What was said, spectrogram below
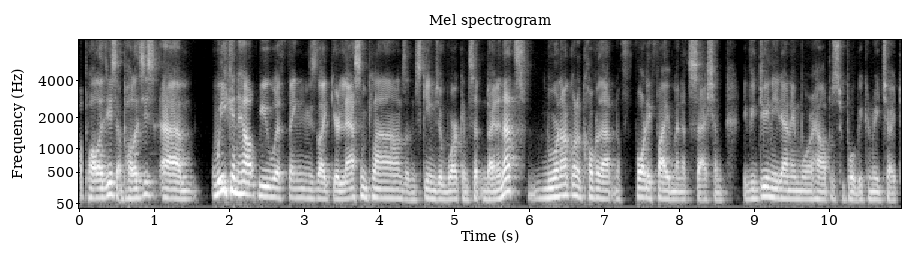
apologies, apologies. Um we can help mm-hmm. you with things like your lesson plans and schemes of work and sitting down. And that's we're not going to cover that in a 45 minute session. If you do need any more help and support, we can reach out.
